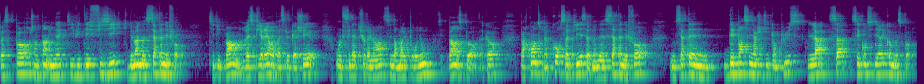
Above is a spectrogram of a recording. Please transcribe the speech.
Par sport, j'entends une activité physique qui demande un certain effort. Typiquement, respirer, on va pas se le cacher, on le fait naturellement, c'est normal pour nous, c'est pas un sport, d'accord? Par contre, la course à pied, ça va demander un certain effort, une certaine dépense énergétique en plus. Là, ça, c'est considéré comme un sport.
